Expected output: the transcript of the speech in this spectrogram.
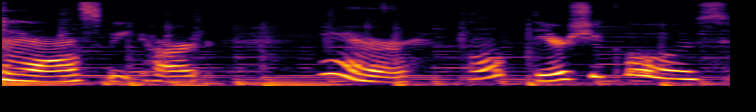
Oh, sweetheart. Here. Oh, there she goes.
